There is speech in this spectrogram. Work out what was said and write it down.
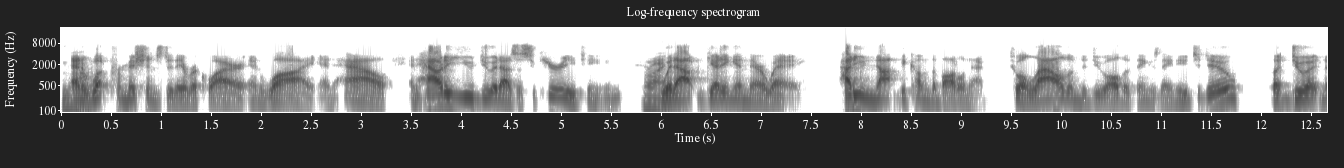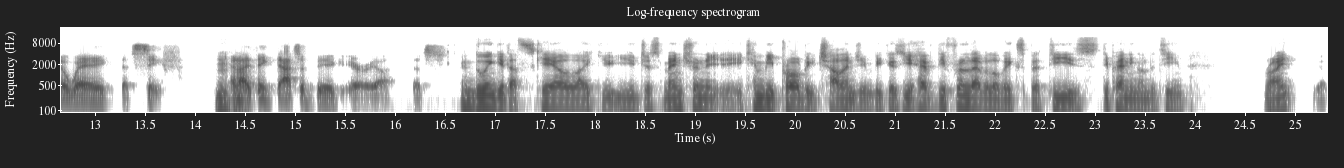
wow. and what permissions do they require and why and how and how do you do it as a security team right. without getting in their way how do you not become the bottleneck to allow them to do all the things they need to do but do it in a way that's safe mm-hmm. and i think that's a big area that's and doing it at scale like you, you just mentioned it, can be probably challenging because you have different level of expertise depending on the team right? Yep.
